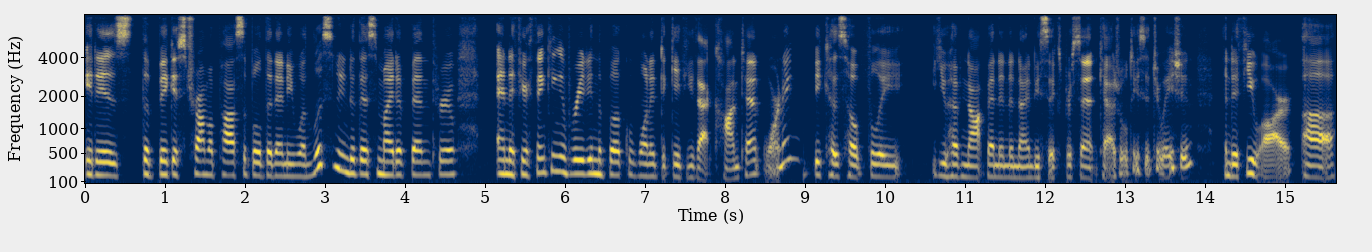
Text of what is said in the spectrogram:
it is the biggest trauma possible that anyone listening to this might have been through. And if you're thinking of reading the book, we wanted to give you that content warning because hopefully you have not been in a 96% casualty situation. And if you are, uh,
